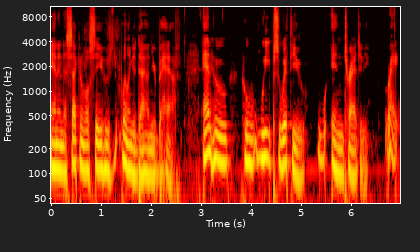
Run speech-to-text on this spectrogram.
and in a second we'll see who's willing to die on your behalf and who who weeps with you in tragedy. Right.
